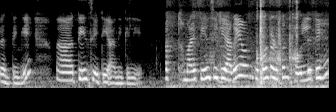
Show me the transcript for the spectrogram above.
रख देंगे तीन सीटी आने के लिए। अब हमारी तीन सीटी आ गई, अब हम कुकर का ढक्कन खोल लेते हैं।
